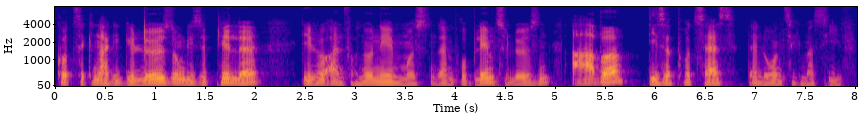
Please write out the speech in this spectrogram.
kurze, knackige Lösung, diese Pille, die du einfach nur nehmen musst, um dein Problem zu lösen. Aber dieser Prozess, der lohnt sich massiv.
